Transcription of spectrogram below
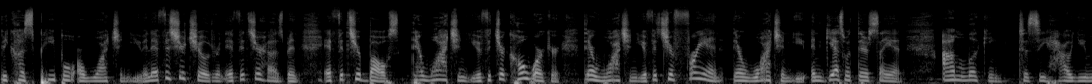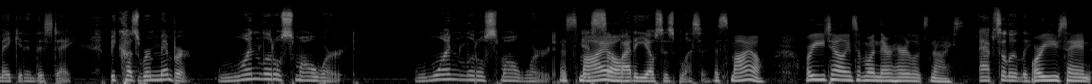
because people are watching you. And if it's your children, if it's your husband, if it's your boss, they're watching you. If it's your coworker, they're watching you. If it's your friend, they're watching you. And guess what they're saying? I'm looking to see how you make it in this day. Because remember, one little small word, one little small word A is smile. somebody else's blessing. A smile, or are you telling someone their hair looks nice? Absolutely. Or are you saying,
